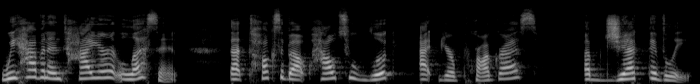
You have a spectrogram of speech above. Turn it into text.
we have an entire lesson that talks about how to look at your progress objectively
